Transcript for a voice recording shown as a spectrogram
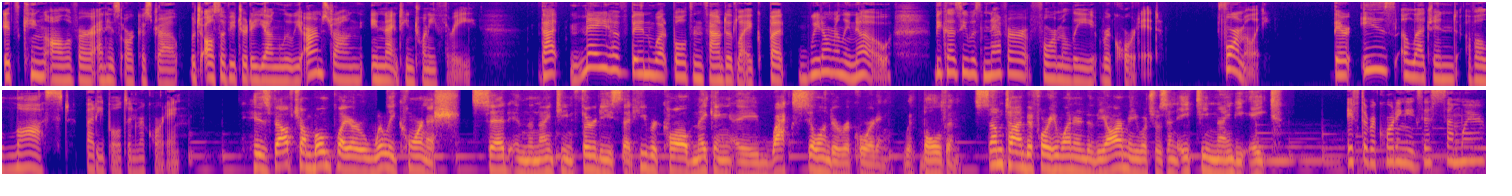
It's King Oliver and his orchestra, which also featured a young Louis Armstrong in 1923. That may have been what Bolden sounded like, but we don't really know because he was never formally recorded. Formally. There is a legend of a lost Buddy Bolden recording. His valve trombone player, Willie Cornish, said in the 1930s that he recalled making a wax cylinder recording with Bolden sometime before he went into the Army, which was in 1898. If the recording exists somewhere,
